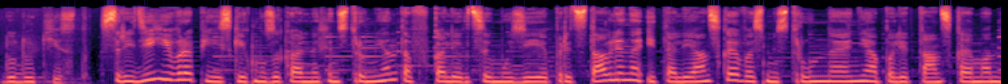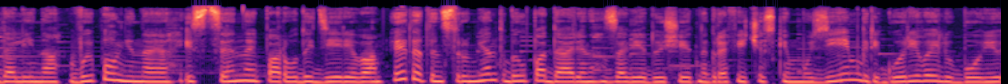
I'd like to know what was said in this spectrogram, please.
дудукист. Среди европейских музыкальных инструментов в коллекции музея представлена итальянская восьмиструнная неаполитанская мандолина, выполненная из ценной породы дерева. Этот инструмент был подарен заведующей этнографическим музеем Григорьевой Любовью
